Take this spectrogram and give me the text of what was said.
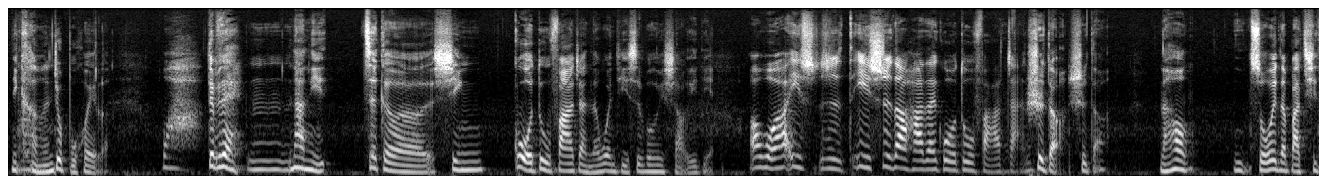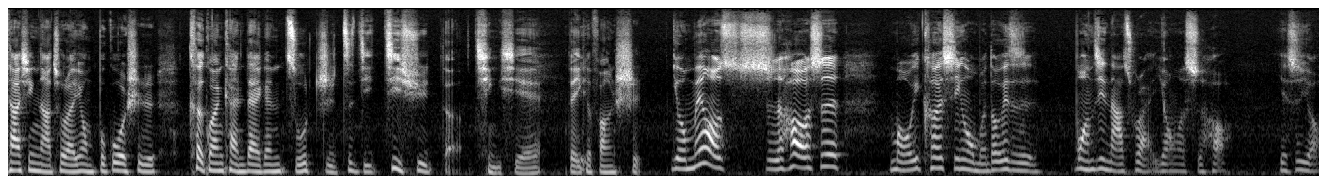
你可能就不会了。哇，对不对？嗯，那你这个心。过度发展的问题是不是会少一点？哦，我要意识意识到他在过度发展。是的，是的。然后所谓的把其他星拿出来用，不过是客观看待跟阻止自己继续的倾斜的一个方式。有没有时候是某一颗星我们都一直忘记拿出来用的时候，也是有，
